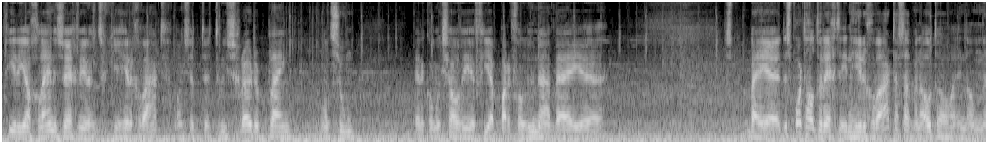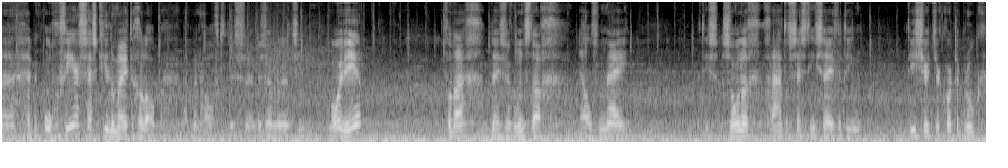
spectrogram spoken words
Via de Jan Gelijnensweg weer een stukje Heerdegewaard. Langs het uh, Truus Schreuderplein, Plantsoen. En dan kom ik zo weer via Park van Luna bij, eh, bij eh, de sporthal terecht in Heerdegewaard. Daar staat mijn auto en dan eh, heb ik ongeveer 6 kilometer gelopen met mijn hoofd. Dus eh, we zullen het zien. Mooi weer vandaag, deze woensdag 11 mei. Het is zonnig, graad of 16, 17. T-shirtje, korte broek,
